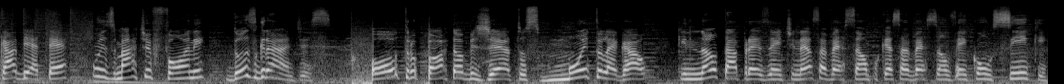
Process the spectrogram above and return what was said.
Cabe até um smartphone dos grandes. Outro porta-objetos muito legal que não está presente nessa versão, porque essa versão vem com o Sync,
